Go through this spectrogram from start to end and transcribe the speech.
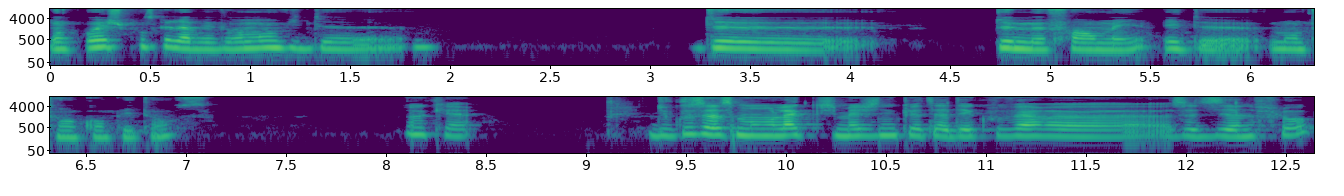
Donc ouais, je pense que j'avais vraiment envie de de de me former et de monter en compétences. Ok. Du coup, c'est à ce moment-là que j'imagine que tu as découvert euh, The Design Flow.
